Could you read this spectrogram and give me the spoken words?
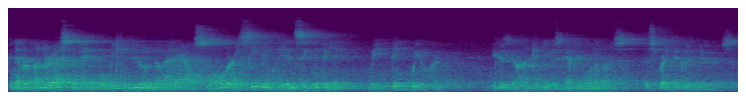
To never underestimate what we can do, no matter how small or seemingly insignificant we think we are, because God can use every one of us to spread the good news.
